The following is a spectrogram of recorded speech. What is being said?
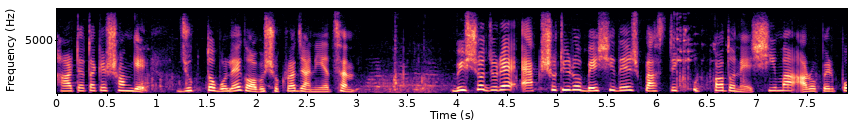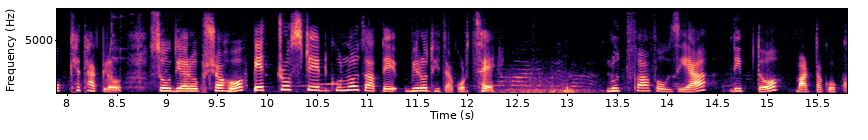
হার্ট অ্যাটাকের সঙ্গে যুক্ত বলে গবেষকরা জানিয়েছেন। বিশ্বজুড়ে একশোটিরও বেশি দেশ প্লাস্টিক উৎপাদনে সীমা আরোপের পক্ষে থাকলেও সৌদি আরব সহ পেট্রোস্টেটগুলো তাতে বিরোধিতা করছে। লুৎফা, ফৌজিয়া, দীপ্ত বার্তাকক্ষ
